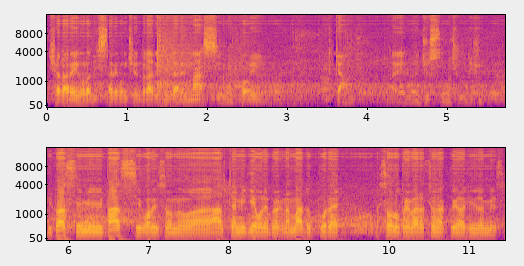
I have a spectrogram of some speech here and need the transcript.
C'è la regola di stare concentrati, di dare il massimo e poi il campo è il giusto giudice. I prossimi passi quali sono? Altre amichevole programmate oppure solo preparazione a qui alla fine del mese?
